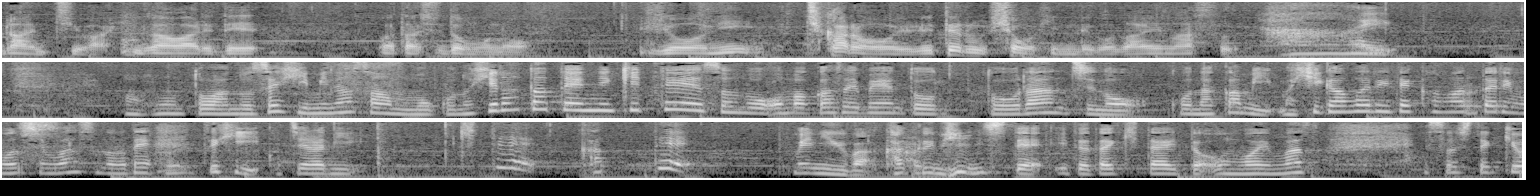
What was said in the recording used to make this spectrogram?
ランチは日替わりで私どもの非常に力を入れてる商品でございます。はい、まあ、本当あのぜひ皆さんもこの平田店に来てそのおまかせ弁当とランチのこう中身、まあ、日替わりで変わったりもしますので、はい、ぜひこちらに来て買ってメニューは確認していただきたいと思います、はい、そして今日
